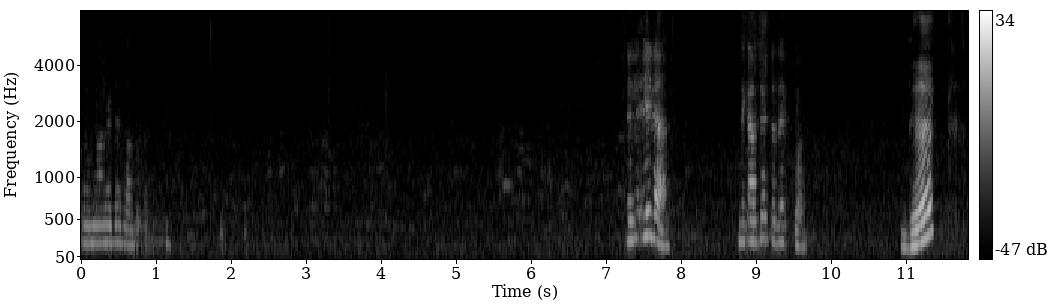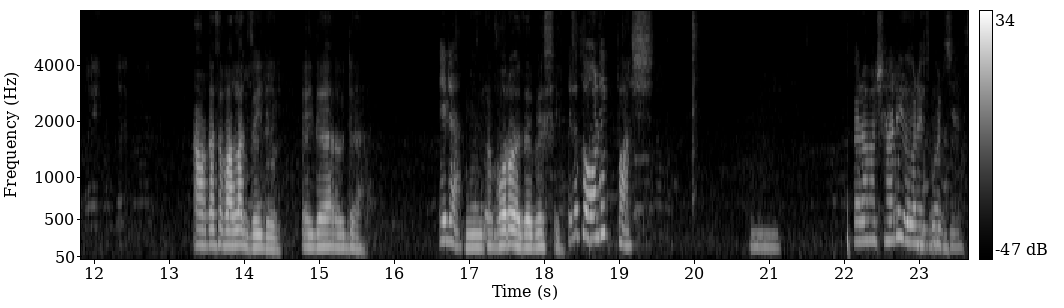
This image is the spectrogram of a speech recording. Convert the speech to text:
আমার এটা ভালো লাগে তাহলে এইটা কাপড়টা দেখব দেখ আমার কাছে ভালো লাগছে এইটাই এইটা আর ওইটা এইটা হুম তো বড় হয়ে যায় বেশি। এটা তো অনেক পাশ। কারণ আমার শাড়িও অনেক গর্জিয়াস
